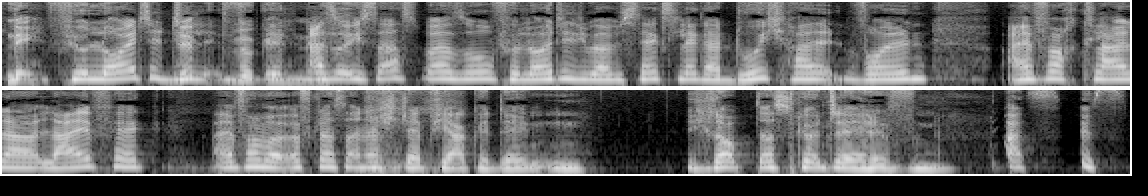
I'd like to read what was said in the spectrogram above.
nee, für Leute, die wirklich nicht. also ich sag's mal so, für Leute, die beim Sex länger durchhalten wollen, einfach kleiner Lifehack, einfach mal öfters an der Steppjacke denken. Ich glaube, das könnte helfen. Das ist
